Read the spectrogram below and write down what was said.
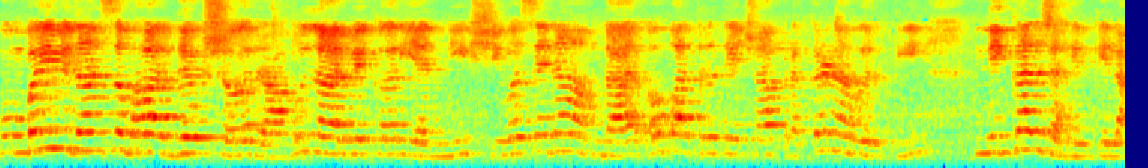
मुंबई विधानसभा अध्यक्ष राहुल नार्वेकर यांनी शिवसेना आमदार अपात्रतेच्या प्रकरणावरती निकाल जाहीर केला.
